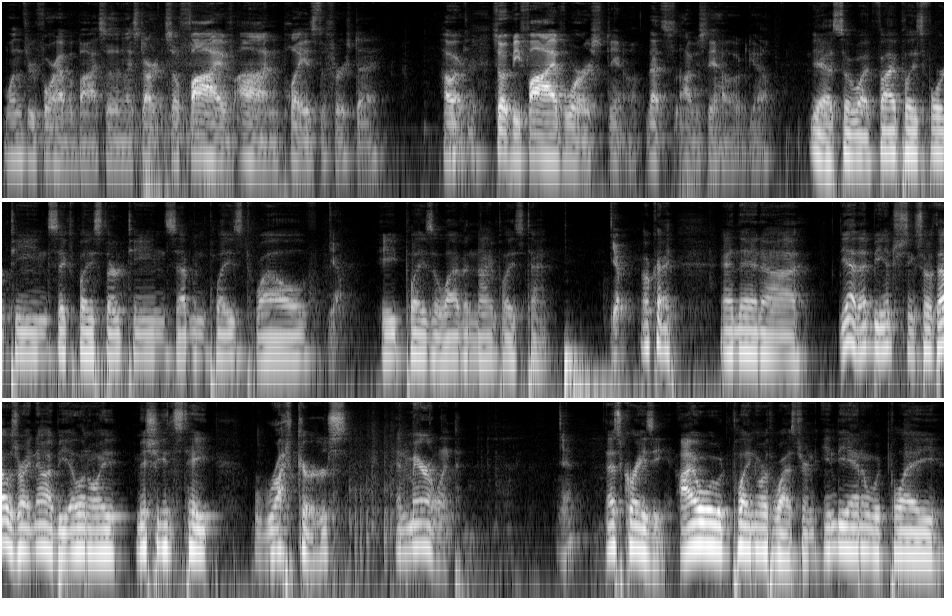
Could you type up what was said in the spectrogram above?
One through four have a bye, so then they start. So five on plays the first day. However, so it'd be five worst. You know, that's obviously how it would go. Yeah. So what? Five plays fourteen. Six plays thirteen. Seven plays twelve. Yeah. Eight plays eleven. Nine plays ten. Yep. Okay. And then, uh, yeah, that'd be interesting. So if that was right now, it'd be Illinois, Michigan State, Rutgers, and Maryland. Yeah. That's crazy. Iowa would play Northwestern. Indiana would play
